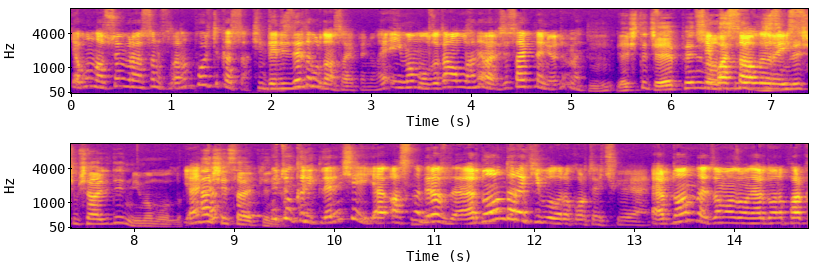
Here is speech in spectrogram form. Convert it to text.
Ya bunlar sömüren sınıfların politikası. Şimdi denizleri de buradan sahipleniyor. He, İmamoğlu zaten Allah ne verirse sahipleniyor değil mi? Hı hı. Ya işte CHP'nin Şey, aslında reis. cisimleşmiş hali değil mi İmamoğlu? Yani Her şey sahipleniyor. Bütün kliklerin şey ya aslında biraz da Erdoğan'ın da rakibi olarak ortaya çıkıyor yani. Erdoğan da zaman zaman Erdoğan'a park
